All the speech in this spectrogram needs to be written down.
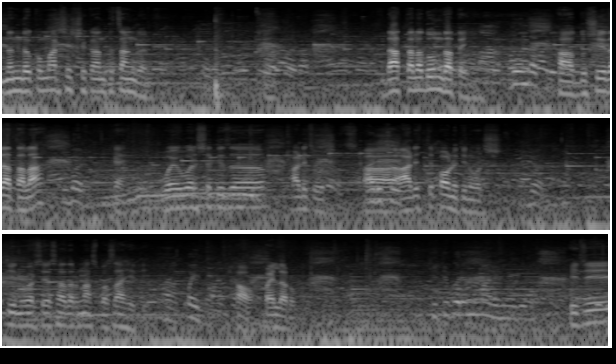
नंदकुमार शशिकांत चांगण दाताला दोन दात आहे. दोन जाती हा दुसरी दाताला. बरं. काय? वय वर्ष तिचं अडीच वर्ष. अडीच ते पावणे तीन वर्ष. बरं. तीन वर्ष साधारण आसपास आहे ती. हां पहिलं हा पहिला रोग. कितीपर्यंत मागणी वगैरे? ही जी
